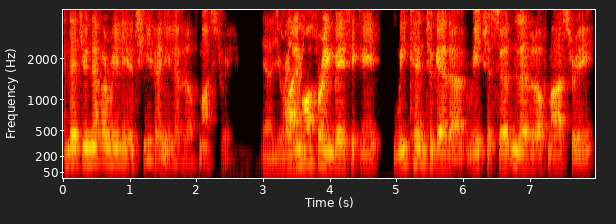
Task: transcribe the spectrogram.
and that you never really achieve any level of mastery. Yeah, you're so right. I'm offering basically we can together reach a certain level of mastery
